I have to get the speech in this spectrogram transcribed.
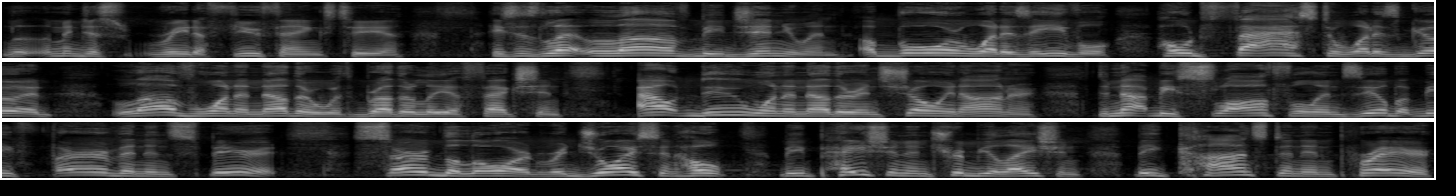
Let me just read a few things to you. He says, Let love be genuine, abhor what is evil, hold fast to what is good, love one another with brotherly affection, Outdo one another in showing honor. Do not be slothful in zeal, but be fervent in spirit. Serve the Lord. Rejoice in hope. Be patient in tribulation. Be constant in prayer.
